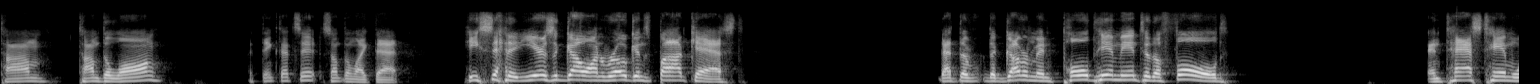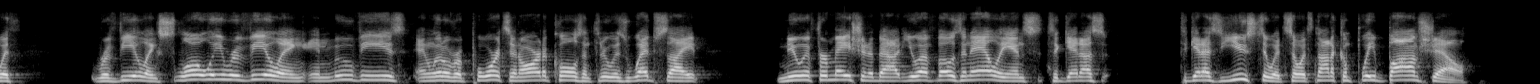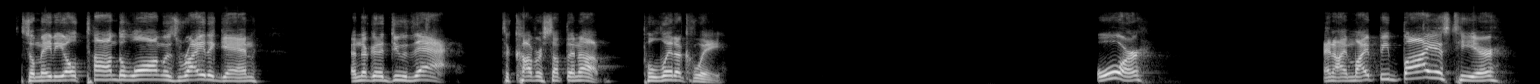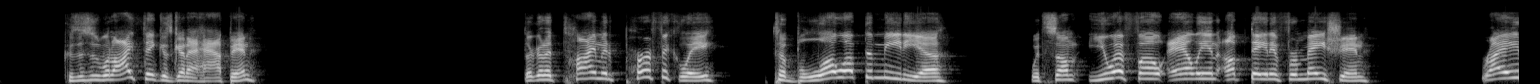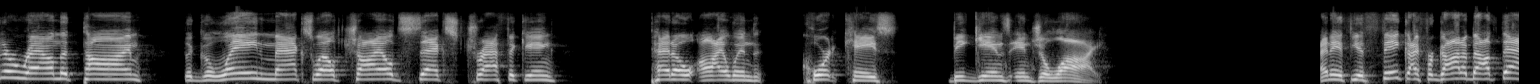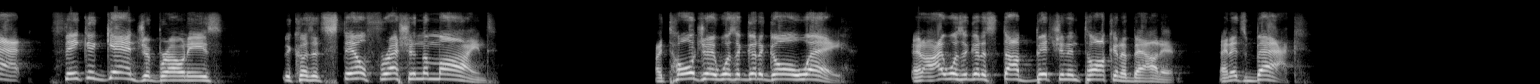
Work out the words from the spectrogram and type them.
Tom Tom DeLonge. I think that's it. Something like that. He said it years ago on Rogan's podcast that the, the government pulled him into the fold and tasked him with revealing, slowly revealing in movies and little reports and articles and through his website new information about UFOs and aliens to get us to get us used to it so it's not a complete bombshell. So maybe old Tom DeLonge was right again, and they're going to do that to cover something up politically. Or, and I might be biased here because this is what I think is going to happen. They're going to time it perfectly to blow up the media with some UFO alien update information right around the time the Ghislaine Maxwell child sex trafficking pedo island court case begins in July. And if you think I forgot about that, think again, jabronis, because it's still fresh in the mind. I told you I wasn't going to go away, and I wasn't going to stop bitching and talking about it, and it's back.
